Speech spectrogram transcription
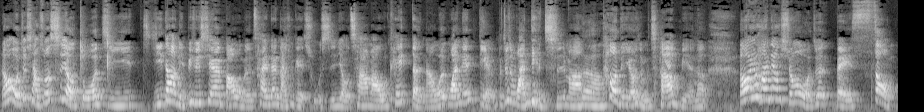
然后我就想说，是有多急，急到你必须现在把我们的菜单拿去给厨师，有差吗？我可以等啊，我晚点点不就是晚点吃吗？对啊。到底有什么差别呢？然后因为他那样凶我，我就得送，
